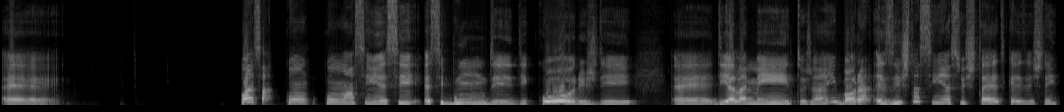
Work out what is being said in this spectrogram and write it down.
é, com, essa, com, com assim esse esse boom de, de cores, de, é, de elementos, né? Embora exista assim a sua estética, existem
